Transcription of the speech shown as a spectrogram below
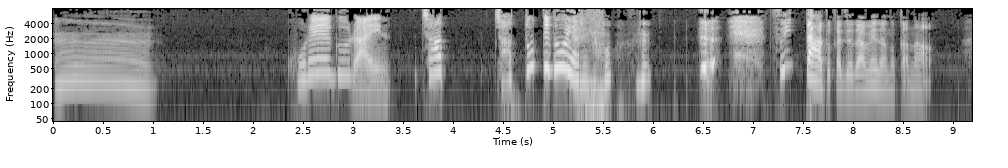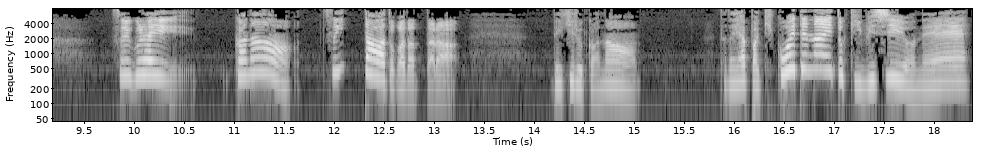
うーん。これぐらい、チャ、チャットってどうやるの？ツイッターとかじゃダメなのかな？それぐらいかなツイッターとかだったら、できるかな？ただやっぱ聞こえてないと厳しいよね。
